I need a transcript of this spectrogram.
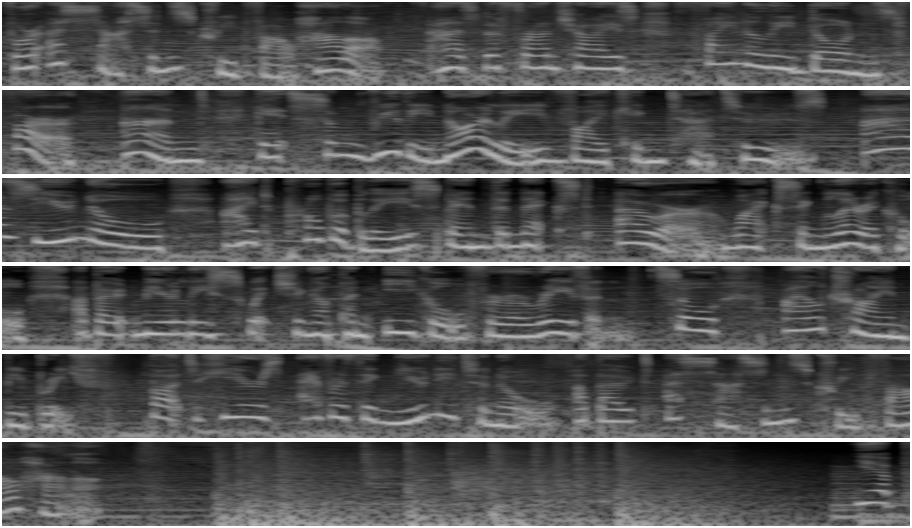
for Assassin's Creed Valhalla, as the franchise finally dons fur and gets some really gnarly Viking tattoos. As you know, I'd probably spend the next hour waxing lyrical about merely switching up an eagle for a raven, so I'll try and be brief. But here's everything you need to know about Assassin's Creed Valhalla. Yep,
